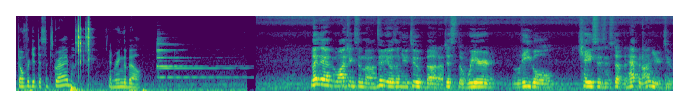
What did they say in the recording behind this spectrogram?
Don't forget to subscribe and ring the bell. Lately, I've been watching some uh, videos on YouTube about uh, just the weird legal cases and stuff that happen on YouTube.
